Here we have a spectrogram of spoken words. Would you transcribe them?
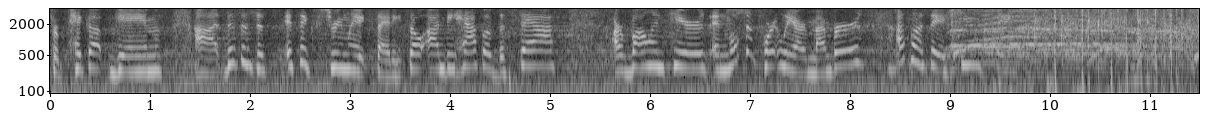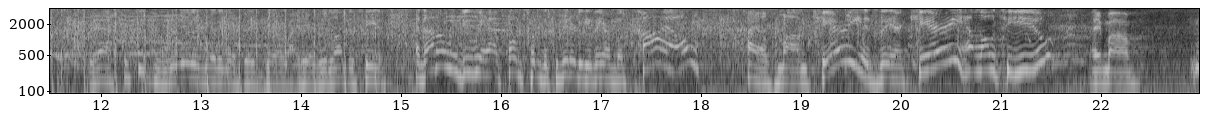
for pickup games. Uh, this is just, it's extremely exciting. So on behalf of the staff, our volunteers, and most importantly, our members, I just want to say a huge thank you. Yes, this is really, really a big deal right here. We love to see it. And not only do we have folks from the community there, but Kyle, Kyle's mom, Carrie, is there. Carrie, hello to you. Hey, Mom. so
